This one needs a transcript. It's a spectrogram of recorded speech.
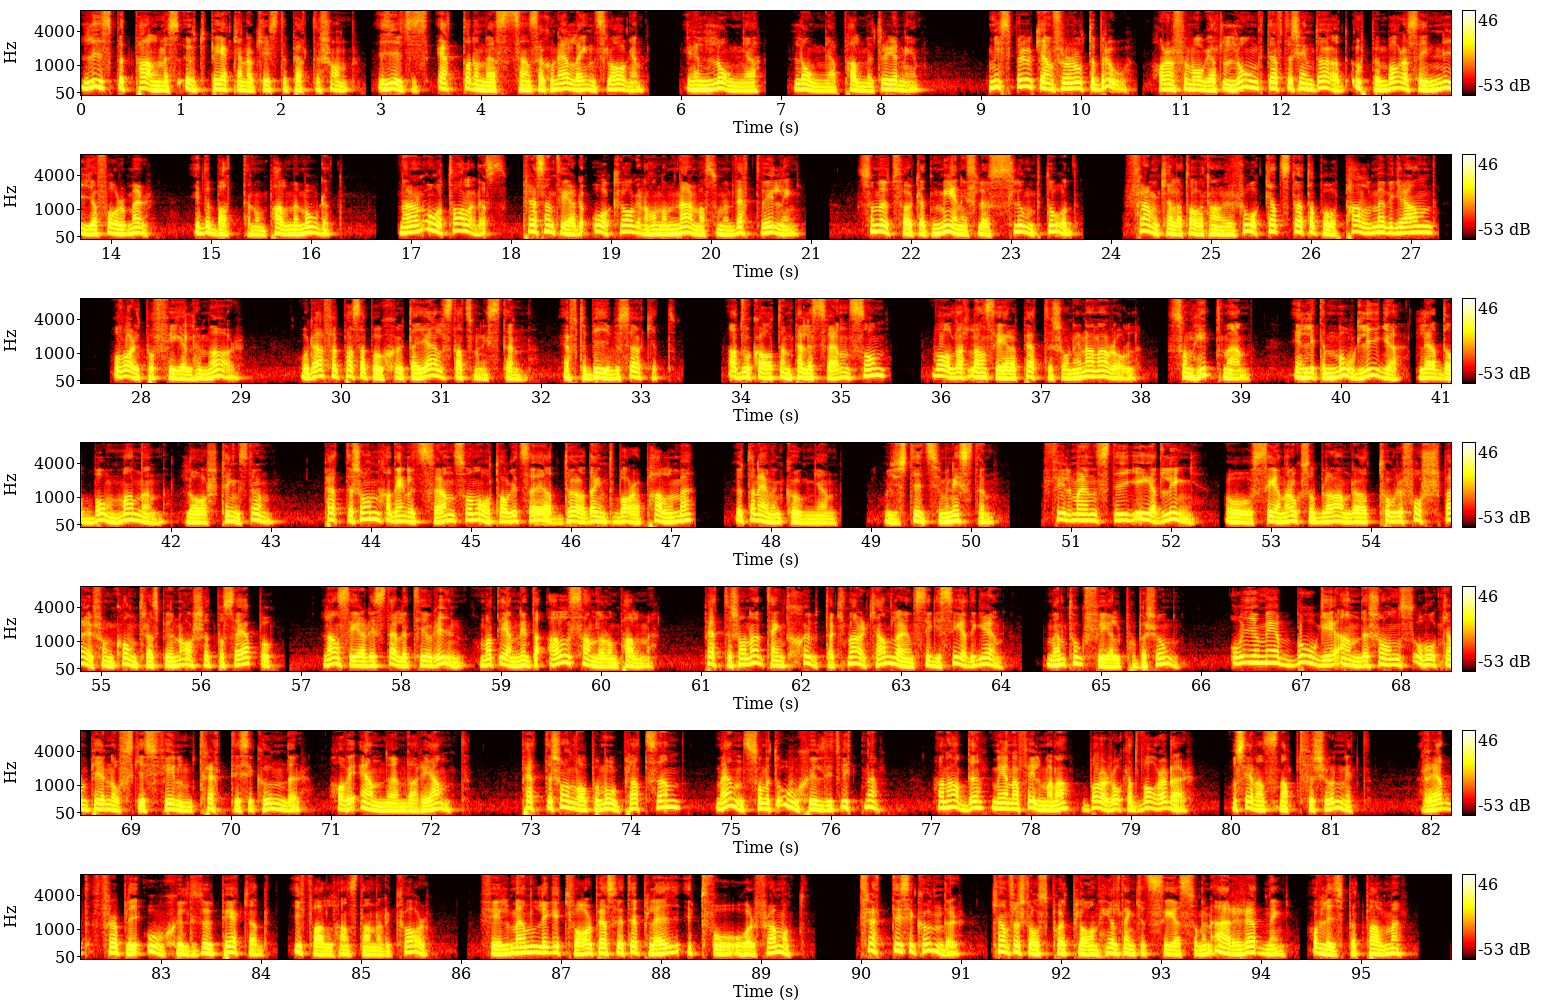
Lisbeth Palmes utpekande av Christer Pettersson är givetvis ett av de mest sensationella inslagen i den långa, långa Palmeutredningen. Missbrukaren från Rotebro har en förmåga att långt efter sin död uppenbara sig i nya former i debatten om Palmemordet. När han åtalades presenterade åklagarna honom närmast som en vettvilling som utfört ett meningslöst slumpdåd framkallat av att han råkat stöta på Palme vid Grand och varit på fel humör och därför passat på att skjuta ihjäl statsministern efter biobesöket. Advokaten Pelle Svensson valde att lansera Pettersson i en annan roll, som hitman i en liten mordliga ledd av bombmannen Lars Tingström. Pettersson hade enligt Svensson åtagit sig att döda inte bara Palme utan även kungen och justitieministern. Filmaren Stig Edling och senare också bland andra Tore Forsberg från kontraspionaget på Säpo lanserade istället teorin om att det egentligen inte alls handlade om Palme. Pettersson hade tänkt skjuta knarkhandlaren Sigge Cedergren men tog fel på person. Och i och med Bo G Anderssons och Håkan Pienowskis film 30 sekunder har vi ännu en variant. Pettersson var på mordplatsen men som ett oskyldigt vittne. Han hade, menar filmarna, bara råkat vara där och sedan snabbt försvunnit. Rädd för att bli oskyldigt utpekad ifall han stannade kvar. Filmen ligger kvar på SVT Play i två år framåt. 30 sekunder kan förstås på ett plan helt enkelt ses som en ärräddning av Lisbeth Palme.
